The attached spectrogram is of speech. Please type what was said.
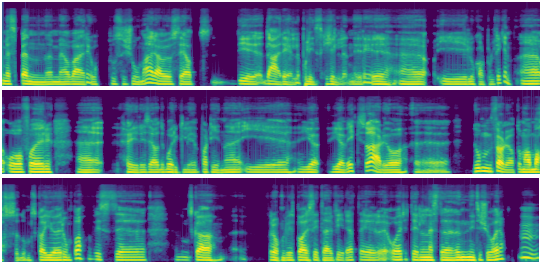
mest spennende med å være i opposisjon her, er å se at de, det er reelle politiske skillelinjer i, uh, i lokalpolitikken. Uh, og for uh, høyresida og de borgerlige partiene i Gjøvik, så er det jo De føler jo at de har masse de skal gjøre om på, hvis de skal forhåpentligvis bare sitte her i fire til år til neste 97 år. Ja. Mm.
